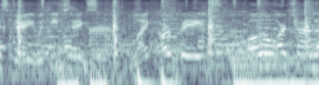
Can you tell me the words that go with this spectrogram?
With deep takes. Like our page, follow our channel,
